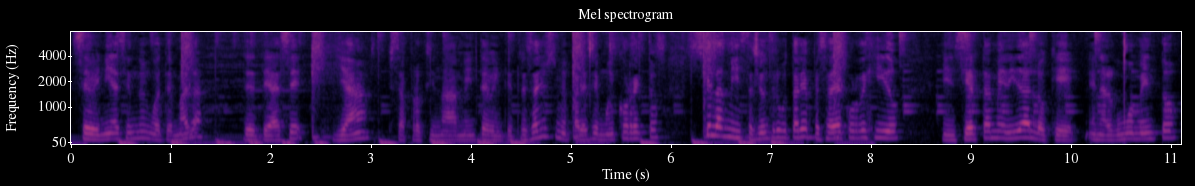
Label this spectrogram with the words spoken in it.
se venía haciendo en Guatemala desde hace ya pues, aproximadamente 23 años y me parece muy correcto que la administración tributaria pues haya corregido en cierta medida lo que en algún momento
